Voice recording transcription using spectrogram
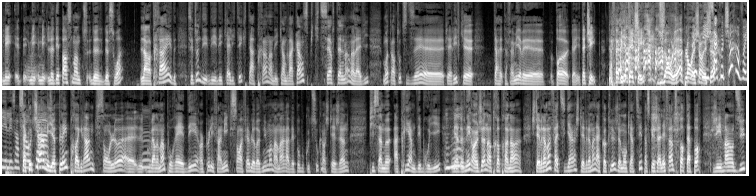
mais, mais, mais le dépassement de, de, de soi, l'entraide, c'est une des, des, des qualités que tu apprends dans des camps de vacances puis qui te servent tellement dans la vie. Moi, tantôt, tu disais, euh, Pierre-Yves, que ta, ta famille avait euh, pas... ben, elle était cheap. Ta famille était cheap. Disons-le, appelons un chat un chat. ça coûte cher envoyer les enfants Ça au coûte cher, mais il y a plein de programmes qui sont là, euh, Mm. le gouvernement, pour aider un peu les familles qui sont à faible revenu. Moi, ma mère avait pas beaucoup de sous quand j'étais jeune, puis ça m'a appris à me débrouiller, Mm-hmm. mais à devenir un jeune entrepreneur. J'étais vraiment fatigant, j'étais vraiment la coqueluche de mon quartier parce que j'allais faire du porte-à-porte. J'ai vendu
